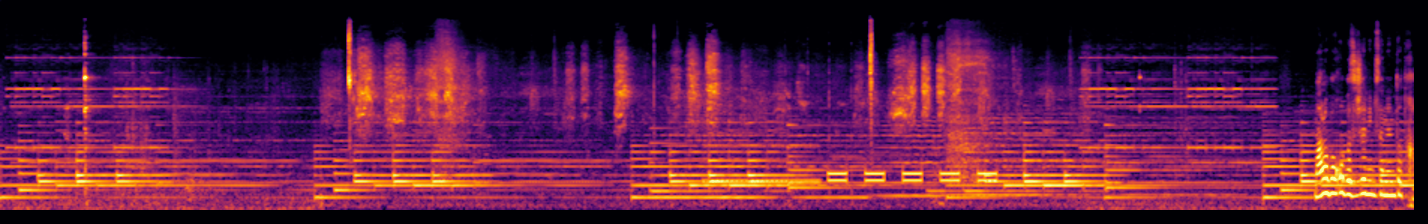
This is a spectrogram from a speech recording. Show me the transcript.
מה לא ברור בזה שאני מסננת אותך?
